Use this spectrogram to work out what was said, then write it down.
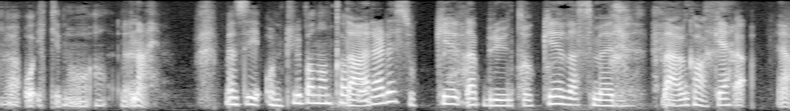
Ja, og ikke noe annet. Nei. Mens i ordentlig banankake Der er det sukker, det er brunt sukker, det er smør. Det er jo en kake. Ja. Ja.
